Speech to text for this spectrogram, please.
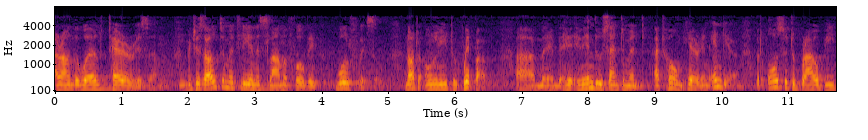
around the world terrorism, Mm-hmm. which is ultimately an Islamophobic wolf whistle, not only to whip up um, Hindu sentiment at home here in India, but also to browbeat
